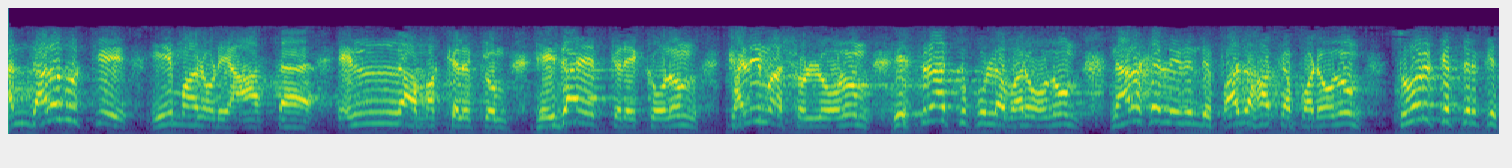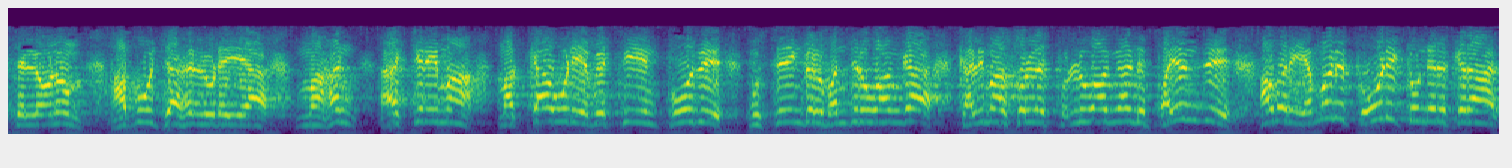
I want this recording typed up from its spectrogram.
அந்த அளவுக்கு ஈமானுடைய ஆசை எல்லா மக்களுக்கும் ஹிதாயத் கிடைக்கணும் களிமா சொல்லணும் இஸ்லாத்துக்குள்ள வரணும் நரகில் இருந்து பாதுகாக்கப்படணும் சுவர்க்கத்திற்கு செல்லணும். அபு ஜஹலுடைய மகன் அக்கிரிமா மக்காவுடைய வெற்றியின் போது முஸ்லிம்கள் வந்துருவாங்க களிமா சொல்ல சொல்லுவாங்கன்னு பயந்து அவர் எமனுக்கு ஓடிக்கொண்டிருக்கிறார்.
